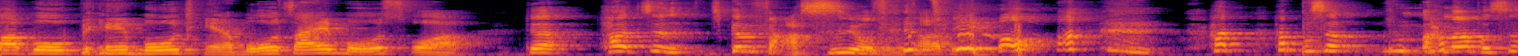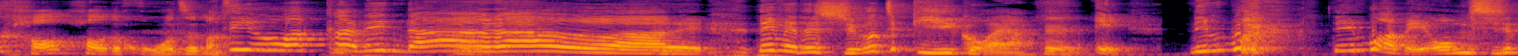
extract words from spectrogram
啊，无病无痛，无灾无煞。对啊，他这跟法师有什么差别？他他不是妈妈不是好好的活着吗？对啊，看你哪个啊？你别得想个这奇怪啊！诶，恁母恁母未往生，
